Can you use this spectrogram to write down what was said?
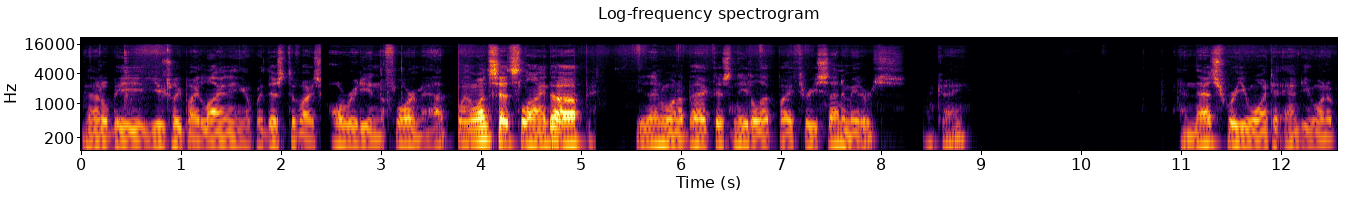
That'll be usually by lining up with this device already in the floor mat. When one set's lined up, you then want to back this needle up by three centimeters. Okay. And that's where you want to end. You want to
